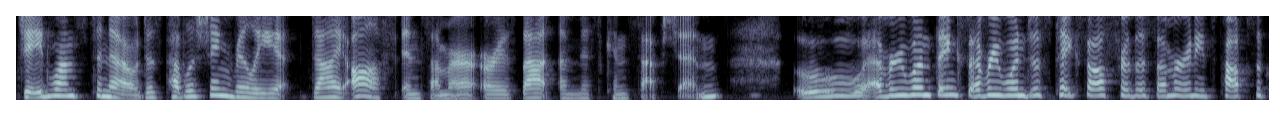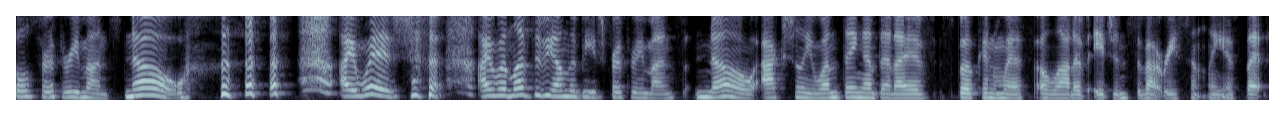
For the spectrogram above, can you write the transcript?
Jade wants to know Does publishing really die off in summer, or is that a misconception? Oh, everyone thinks everyone just takes off for the summer and eats popsicles for three months. No, I wish I would love to be on the beach for three months. No, actually, one thing that I've spoken with a lot of agents about recently is that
